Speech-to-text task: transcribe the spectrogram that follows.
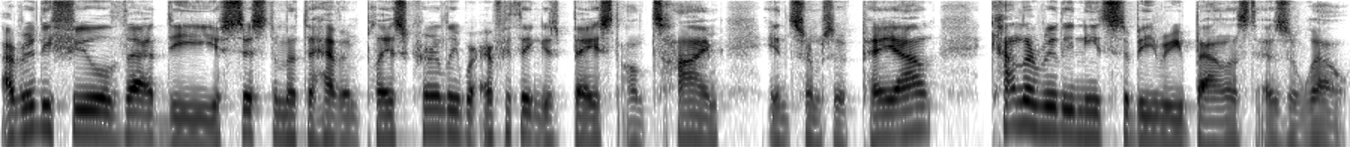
I really feel that the system that they have in place currently, where everything is based on time in terms of payout, kind of really needs to be rebalanced as well.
